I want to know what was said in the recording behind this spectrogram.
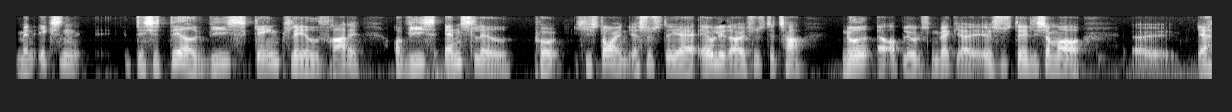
Men ikke sådan decideret vise gameplayet fra det, og vise anslaget på historien. Jeg synes, det er ærgerligt, og jeg synes, det tager noget af oplevelsen væk. Jeg, jeg synes, det er ligesom at... Øh, ja,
